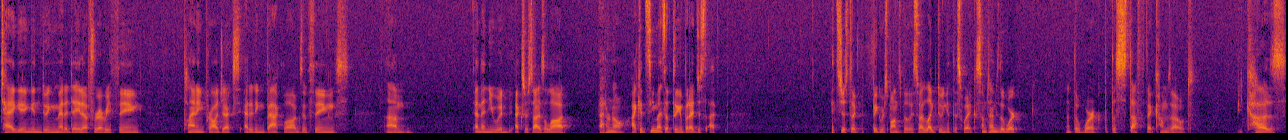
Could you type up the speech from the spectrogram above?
tagging and doing metadata for everything, planning projects, editing backlogs of things. Um, and then you would exercise a lot. I don't know. I could see myself doing it, but I just, I, it's just a big responsibility. So I like doing it this way because sometimes the work, not the work, but the stuff that comes out because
